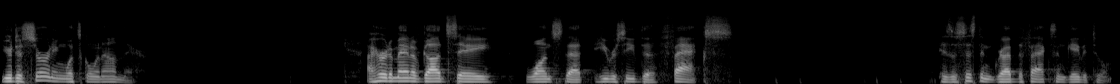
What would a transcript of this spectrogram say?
You're discerning what's going on there. I heard a man of God say once that he received a fax. His assistant grabbed the fax and gave it to him.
